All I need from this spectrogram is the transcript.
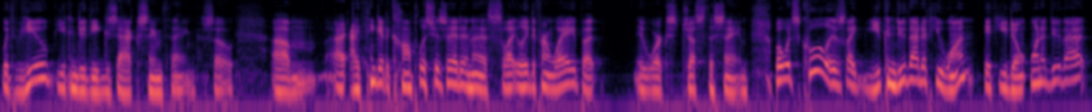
With Vue, you can do the exact same thing. So um, I, I think it accomplishes it in a slightly different way, but it works just the same. But what's cool is like you can do that if you want. If you don't want to do that,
